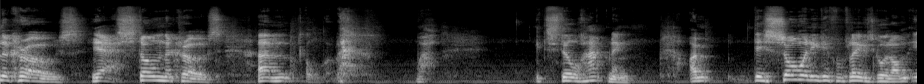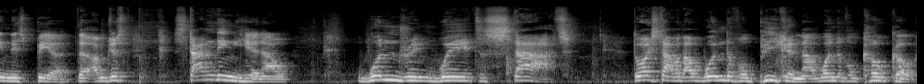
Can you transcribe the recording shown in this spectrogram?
The Crows. Yes, Stone the Crows. Um, well, it's still happening. I'm. There's so many different flavours going on in this beer that I'm just standing here now, wondering where to start do I start with that wonderful pecan, that wonderful cocoa,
